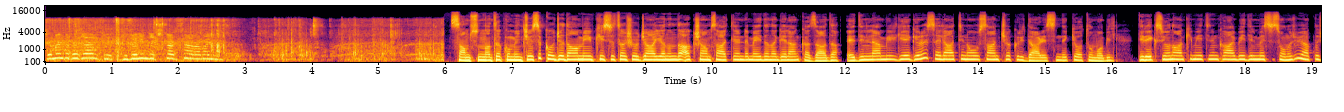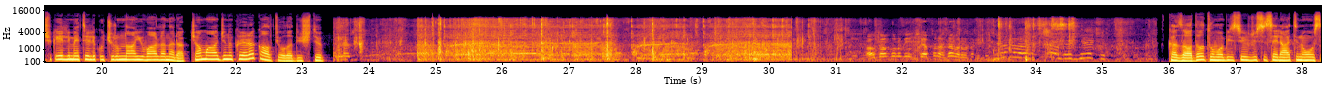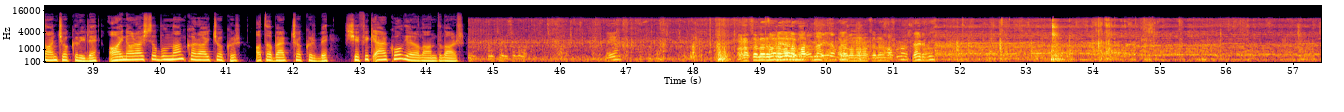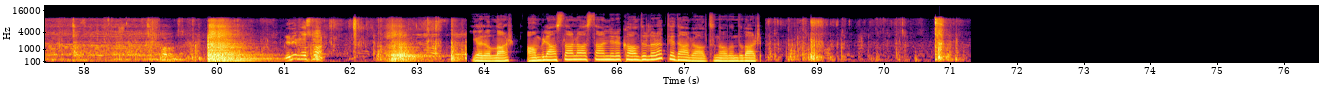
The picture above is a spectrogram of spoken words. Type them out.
Çemento teker ki düzelince çıkarsa arabayı Samsun'un Atakum ilçesi Kocadağ mevkisi taş ocağı yanında akşam saatlerinde meydana gelen kazada edinilen bilgiye göre Selahattin Oğuzhan Çakır idaresindeki otomobil direksiyon hakimiyetinin kaybedilmesi sonucu yaklaşık 50 metrelik uçurumdan yuvarlanarak çam ağacını kırarak alt yola düştü. Bir şey yapsana ne var orada? Kazada otomobil sürücüsü Selahattin Oğuzhan Çakır ile aynı araçta bulunan Karay Çakır, Ataberk Çakır ve Şefik Erkol yaralandılar. Neye? Anahtarları var ya. Arabanın anahtarları var. Nerede? Geleyim mi Osman? Yaralılar ambulanslarla hastanelere kaldırılarak tedavi altına alındılar.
